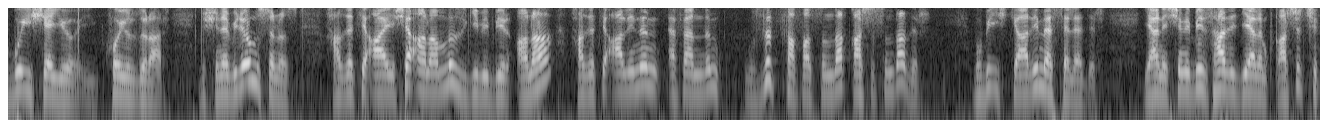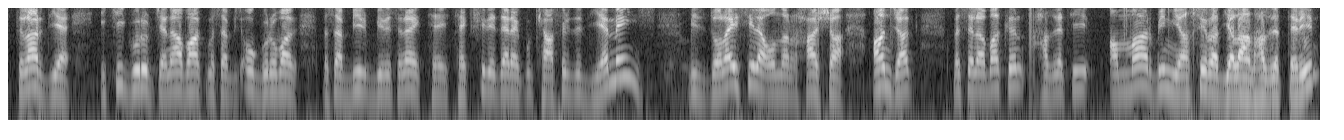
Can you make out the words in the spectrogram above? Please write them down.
bu işe koyuldular. Düşünebiliyor musunuz? Hazreti Ayşe anamız gibi bir ana Hazreti Ali'nin efendim zıt safhasında karşısındadır. Bu bir içtihadi meseledir. Yani şimdi biz hadi diyelim karşı çıktılar diye iki grup Cenab-ı Hak mesela biz o gruba mesela bir birisine te- tekfir ederek bu kafirdir diyemeyiz. Biz dolayısıyla onların haşa ancak mesela bakın Hazreti Ammar bin Yasir radıyallahu anh hazretleri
